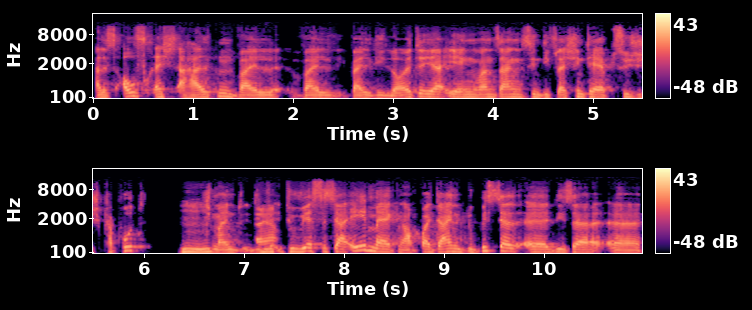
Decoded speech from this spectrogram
alles aufrechterhalten, weil, weil, weil die Leute ja irgendwann sagen, sind die vielleicht hinterher psychisch kaputt. Mhm. Ich meine, ja, ja. du wirst es ja eh merken, auch bei deinen, du bist ja äh, dieser äh,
